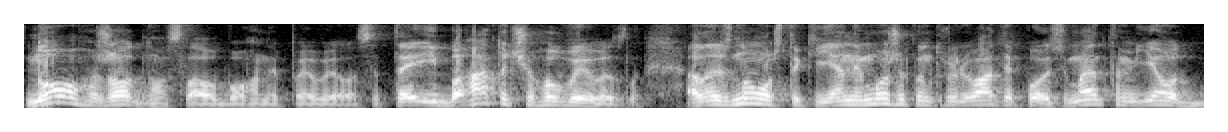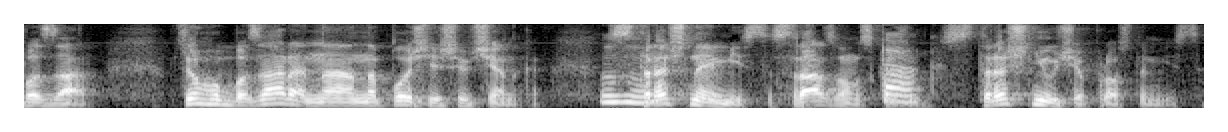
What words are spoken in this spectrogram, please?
Нового жодного, слава Богу, не появилося. Те і багато чого вивезли. Але знову ж таки, я не можу контролювати повністю. У мене там є от базар. Цього базара на, на площі Шевченка. Страшне місце, сразу вам скажу. Так. Страшнюче просто місце.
